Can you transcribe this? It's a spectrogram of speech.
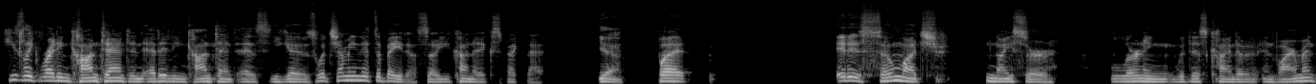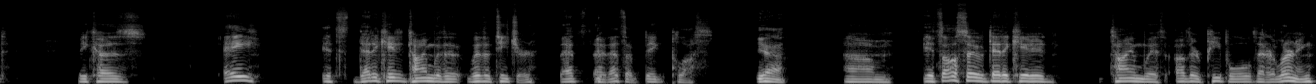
he's like writing content and editing content as he goes which i mean it's a beta so you kind of expect that Yeah. but it is so much nicer learning with this kind of environment because a it's dedicated time with a with a teacher that's uh, that's a big plus Yeah. um it's also dedicated time with other people that are learning.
